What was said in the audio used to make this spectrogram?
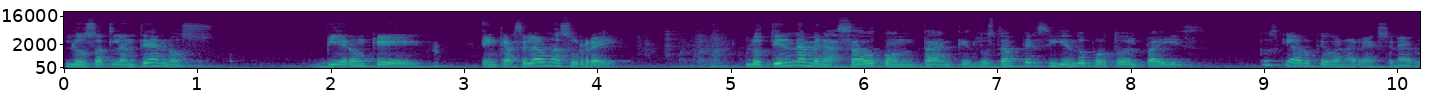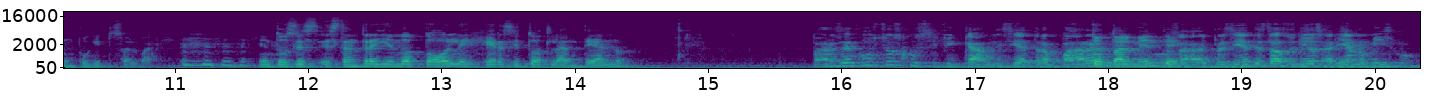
los atlanteanos vieron que encarcelaron a su rey. Lo tienen amenazado con tanques, lo están persiguiendo por todo el país. Pues claro que van a reaccionar un poquito salvaje. Entonces están trayendo todo el ejército atlanteano. Para ser justo es justificable. Si atraparan. Totalmente. O sea, el presidente de Estados Unidos haría lo mismo.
